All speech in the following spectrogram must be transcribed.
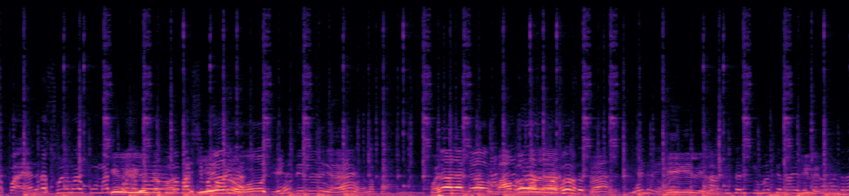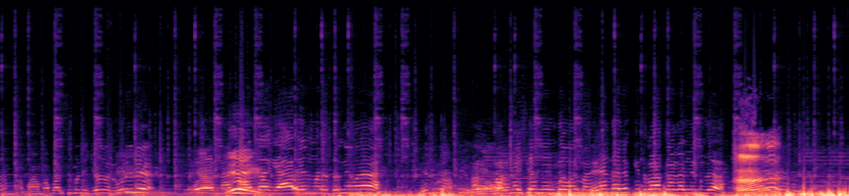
ಅಪ್ಪ ಎಲ್ಲ ಸುಳಿ ಮತ್ತೆ ಬಡಿಸಿ ತಿಳಿದಿಲ್ಲ ನನಗೆ. ಹೊಳೆ ಆಡಾಕ ಅವ್ರ ಮಾವ ಏನ್ರಿ? ಏನಿಲ್ಲ ಆಫೀಸರ್ ಕಿಮ್ಮತ್ತಿಲ್ಲ ಇಲ್ಲಿ ತಗೊಂಬಂದ್ರ ಅಪ್ಪ ಅಮ್ಮ ಬಡಿಸಿ ಮನೆ ಹೇಳ ನೋಡಿಲಿ ಯಾರು ಏನ್ ಮಾಡಿದ್ರಿ ನೀವ? ಪರ್ಮಿಷನ್ ಇಲ್ದ ಒಂದ್ ಹೆಂಗಾರ ಕಿತ್ಕೊಳಕ್ ಆಗಲ್ಲ ನಿಮ್ಗ.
